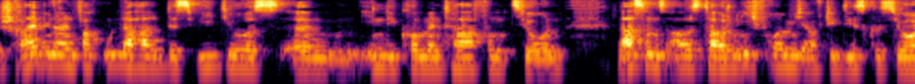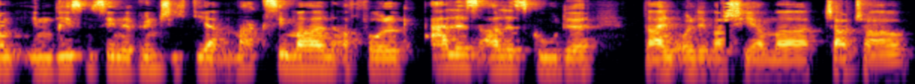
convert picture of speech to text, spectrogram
schreib ihn einfach unterhalb des Videos ähm, in die Kommentarfunktion. Lass uns austauschen. Ich freue mich auf die Diskussion. In diesem Sinne wünsche ich dir maximalen Erfolg. Alles, alles Gute. Dein Oliver Schirmer. Ciao, ciao.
